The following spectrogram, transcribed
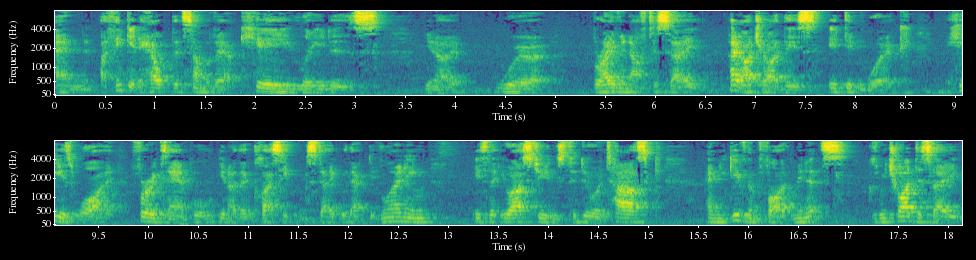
And I think it helped that some of our key leaders, you know, were brave enough to say, hey, I tried this, it didn't work. Here's why. For example, you know, the classic mistake with active learning is that you ask students to do a task and you give them five minutes because we tried to say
